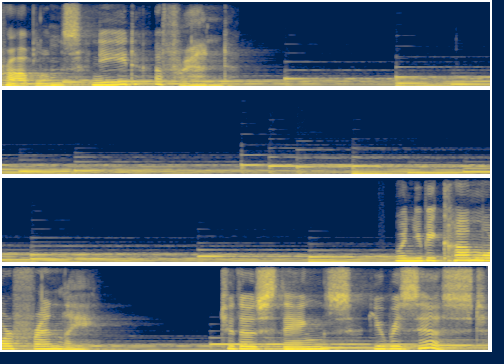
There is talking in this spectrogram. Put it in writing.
Problems need a friend. When you become more friendly to those things you resist,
